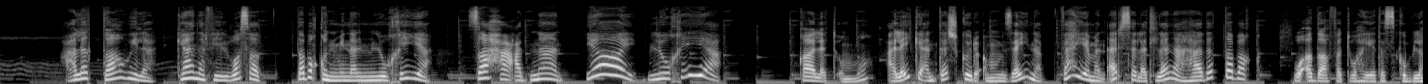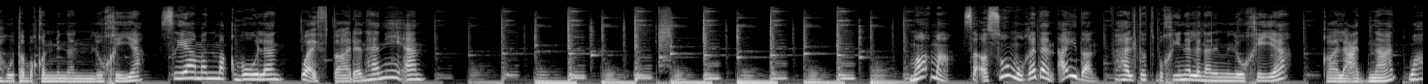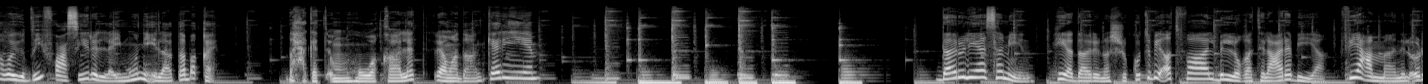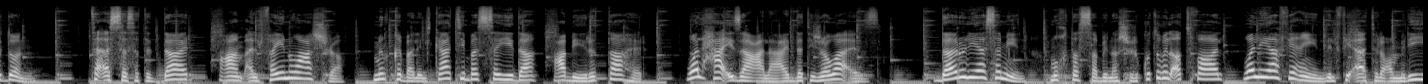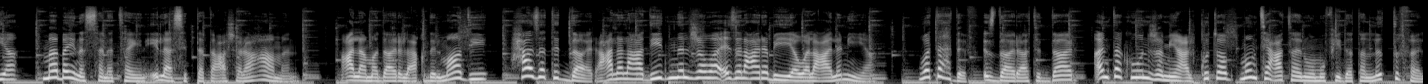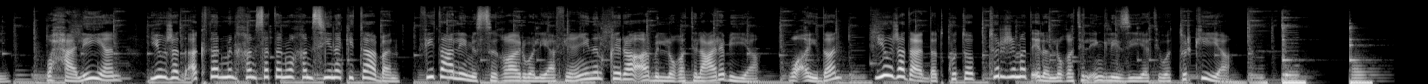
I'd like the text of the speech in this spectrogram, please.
على الطاولة كان في الوسط طبق من الملوخية. صاح عدنان ياي ملوخية! قالت أمه عليك أن تشكر أم زينب فهي من أرسلت لنا هذا الطبق. وأضافت وهي تسكب له طبق من الملوخية صياما مقبولا وإفطارا هنيئا. ماما سأصوم غدا أيضا فهل تطبخين لنا الملوخية؟ قال عدنان وهو يضيف عصير الليمون إلى طبقه. ضحكت أمه وقالت رمضان كريم. دار الياسمين هي دار نشر كتب أطفال باللغة العربية في عمان الأردن. تأسست الدار عام 2010 من قبل الكاتبة السيدة عبير الطاهر والحائزة على عدة جوائز. دار الياسمين مختصة بنشر كتب الأطفال واليافعين للفئات العمرية ما بين السنتين إلى 16 عاماً. على مدار العقد الماضي حازت الدار على العديد من الجوائز العربية والعالمية. وتهدف إصدارات الدار أن تكون جميع الكتب ممتعة ومفيدة للطفل. وحالياً يوجد أكثر من 55 كتاباً في تعليم الصغار واليافعين القراءة باللغة العربية. وأيضاً يوجد عدة كتب ترجمت إلى اللغة الإنجليزية والتركية.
